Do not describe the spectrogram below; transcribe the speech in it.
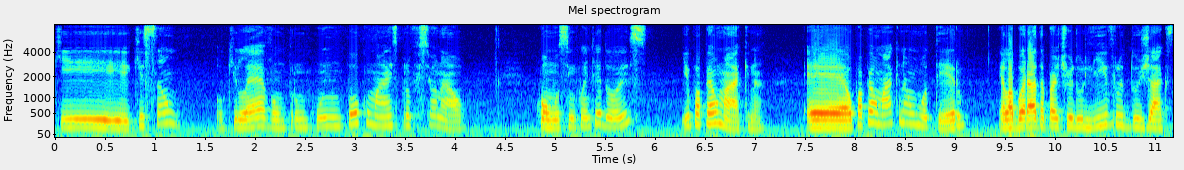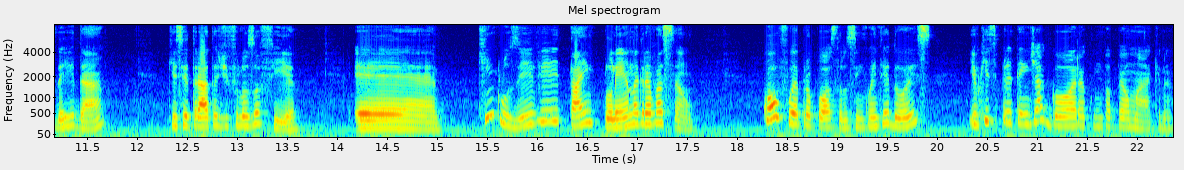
que, que são ou que levam para um cunho um pouco mais profissional, como o 52 e o papel máquina. É, o papel máquina é um roteiro elaborado a partir do livro do Jacques Derrida, que se trata de filosofia, é, que inclusive está em plena gravação. Qual foi a proposta do 52 e o que se pretende agora com o papel máquina?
